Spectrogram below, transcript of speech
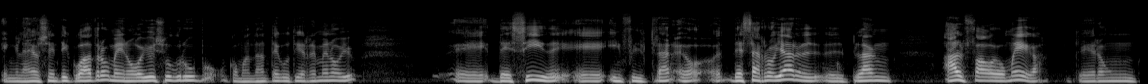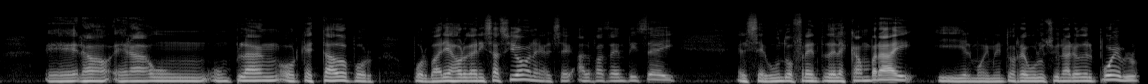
en el año 64 Menoyo y su grupo, comandante Gutiérrez Menoyo, eh, decide eh, infiltrar, eh, desarrollar el, el plan Alfa o Omega, que era un, era, era un, un plan orquestado por, por varias organizaciones, el Alfa 66, el Segundo Frente del Escambray y el Movimiento Revolucionario del Pueblo,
